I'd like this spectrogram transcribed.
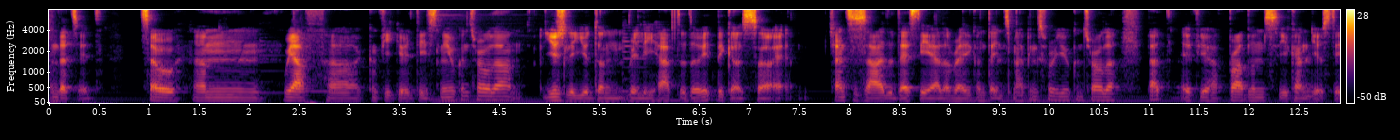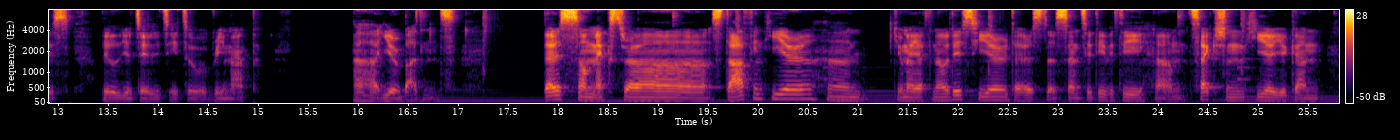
and that's it. So um, we have uh, configured this new controller. Usually you don't really have to do it because uh, chances are that SDL already contains mappings for your controller, but if you have problems, you can use this little utility to remap uh, your buttons. There's some extra stuff in here. you may have noticed here, there's the sensitivity um, section. Here you can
